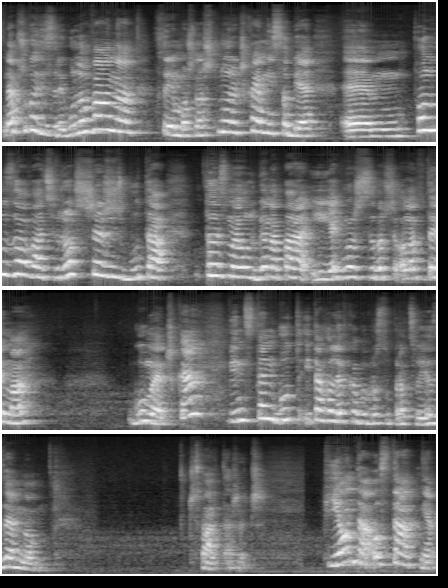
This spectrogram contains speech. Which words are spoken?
na przykład jest regulowana, w której można sznureczkami sobie ym, poluzować, rozszerzyć buta. To jest moja ulubiona para i jak możecie zobaczyć, ona tutaj ma gumeczkę, więc ten but i ta cholewka po prostu pracuje ze mną. Czwarta rzecz. Piąta, ostatnia.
